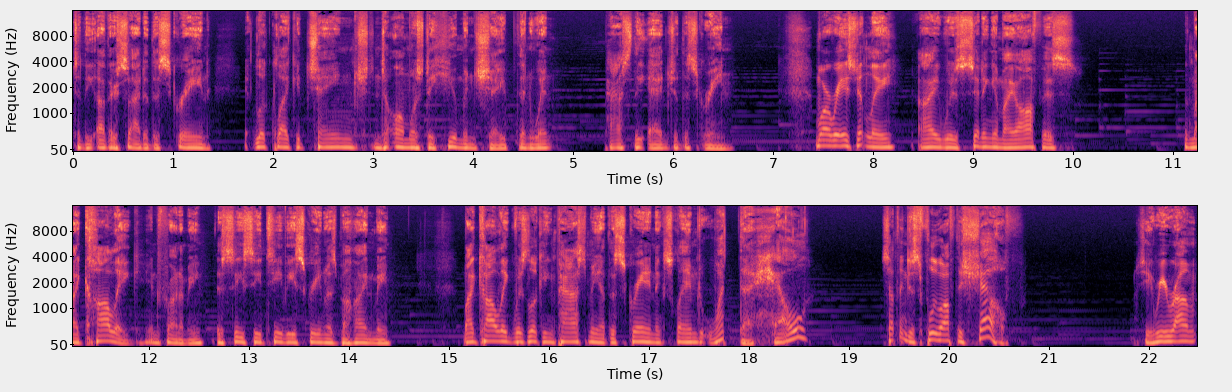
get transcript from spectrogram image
to the other side of the screen, it looked like it changed into almost a human shape, then went past the edge of the screen. More recently, I was sitting in my office with my colleague in front of me. The CCTV screen was behind me. My colleague was looking past me at the screen and exclaimed, What the hell? Something just flew off the shelf. She rewound,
